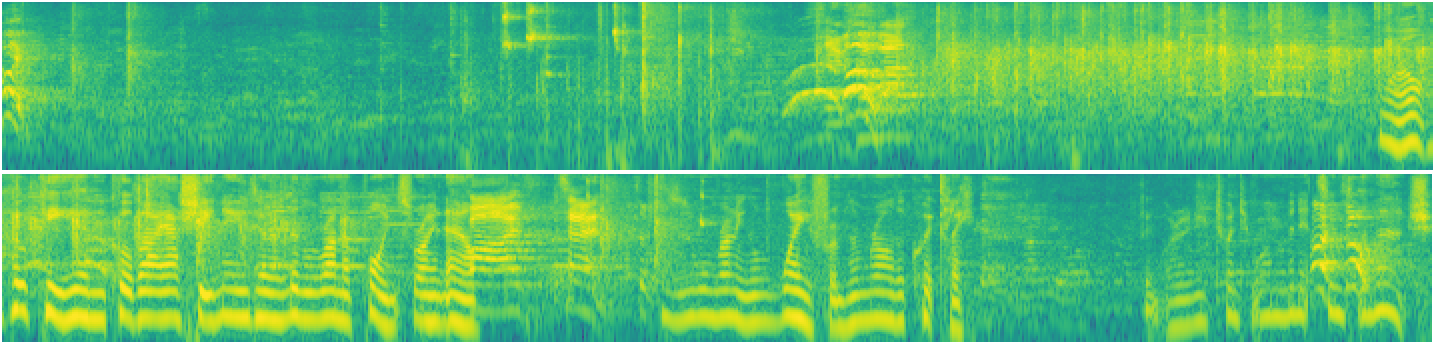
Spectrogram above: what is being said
Hey! Service over. Hoki and Kobayashi need a little run of points right now. Five. Ten. He's all running away from them rather quickly. I think we're only 21 minutes into the match.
